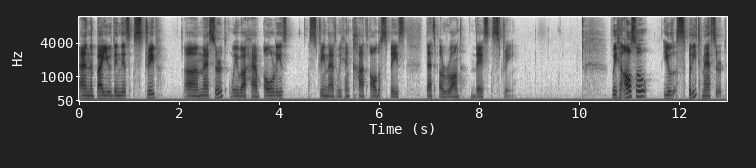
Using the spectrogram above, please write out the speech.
And by using this strip uh, method we will have only string that we can cut all the space that's around this string. We can also use split method.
